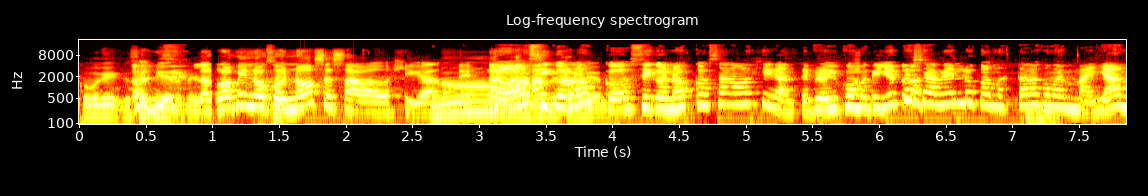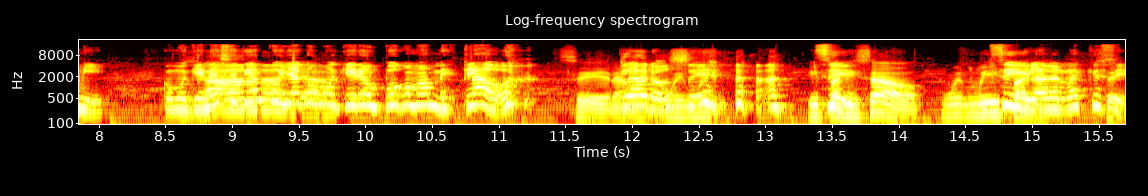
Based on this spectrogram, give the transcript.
Como que se pierde. La Romy no conoce Sábado Gigante. No, sí conozco, sí conozco Sábado Gigante, pero como que yo empecé a verlo cuando estaba como en Miami. Como que en ese ah, tiempo ya, como que era un poco más mezclado. Sí, era claro, muy, sí. hispanizado, muy, muy Sí, la verdad es que sí.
